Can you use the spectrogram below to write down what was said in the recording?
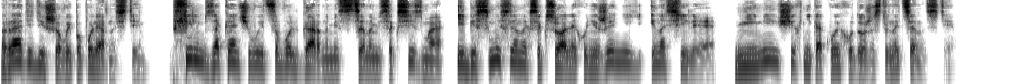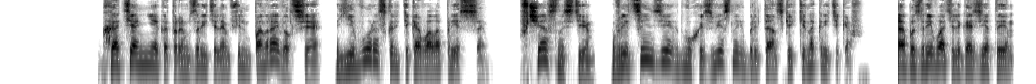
ради дешевой популярности. Фильм заканчивается вульгарными сценами сексизма и бессмысленных сексуальных унижений и насилия, не имеющих никакой художественной ценности. Хотя некоторым зрителям фильм понравился, его раскритиковала пресса. В частности, в рецензиях двух известных британских кинокритиков. Обозреватель газеты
